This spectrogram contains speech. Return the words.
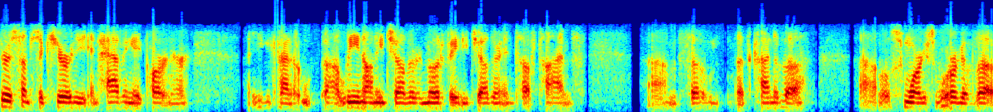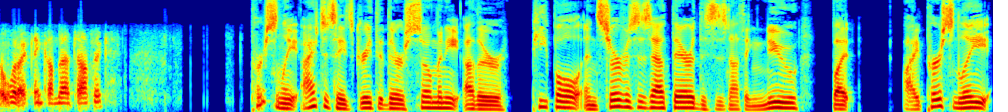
there is some security in having a partner. You can kind of uh, lean on each other and motivate each other in tough times. Um, so that's kind of a, a little smorgasbord of uh, what I think on that topic. Personally, I have to say it's great that there are so many other people and services out there. This is nothing new, but I personally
